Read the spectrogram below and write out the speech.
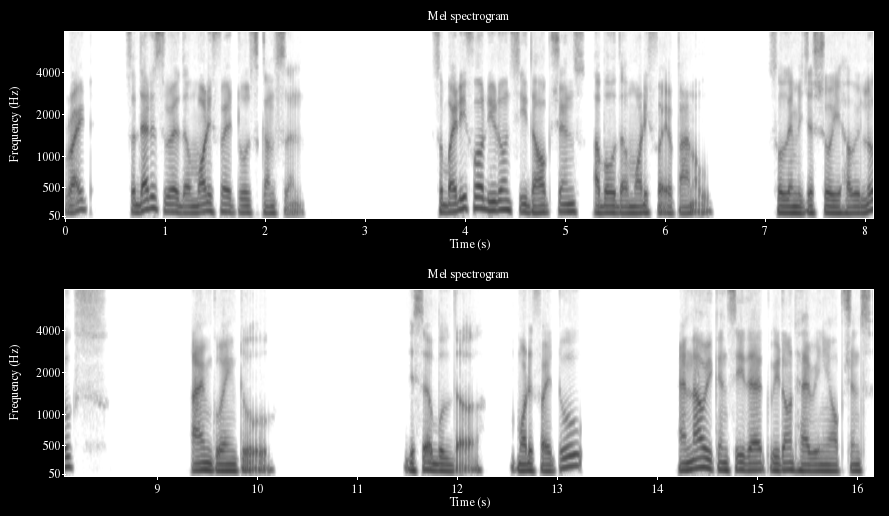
right? So that is where the modifier tools comes in. So by default, you don't see the options above the modifier panel. So let me just show you how it looks. I'm going to disable the modify tool and now you can see that we don't have any options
